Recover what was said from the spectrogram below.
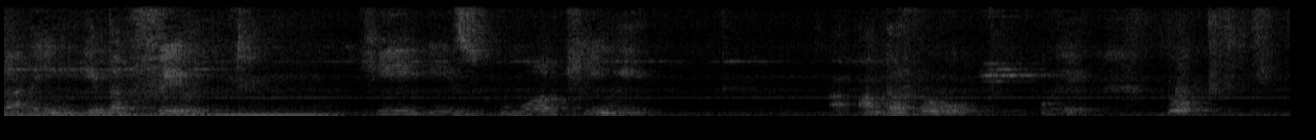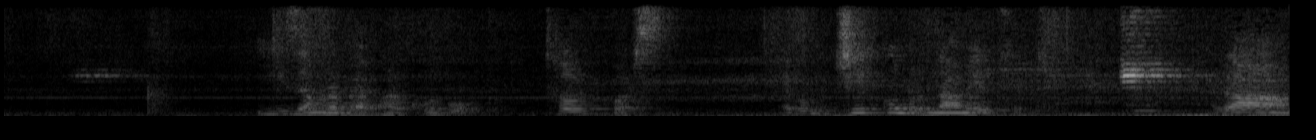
running in the field he is working on the road okay তো ইজ আমরা ব্যবহার করব থার্ড পার্সন এবং যে কোনো নামের ক্ষেত্রে, রাম,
